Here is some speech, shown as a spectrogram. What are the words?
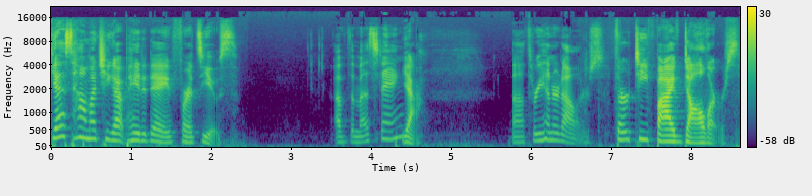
guess how much he got paid a day for its use? Of the Mustang? Yeah, Uh, $300. thirty-five dollars.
